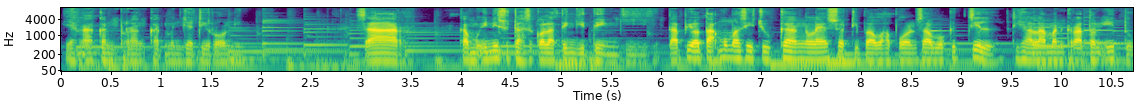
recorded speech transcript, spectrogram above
yang akan berangkat menjadi Ronin. Sar, kamu ini sudah sekolah tinggi-tinggi, tapi otakmu masih juga ngelesot di bawah pohon sawo kecil di halaman keraton itu.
